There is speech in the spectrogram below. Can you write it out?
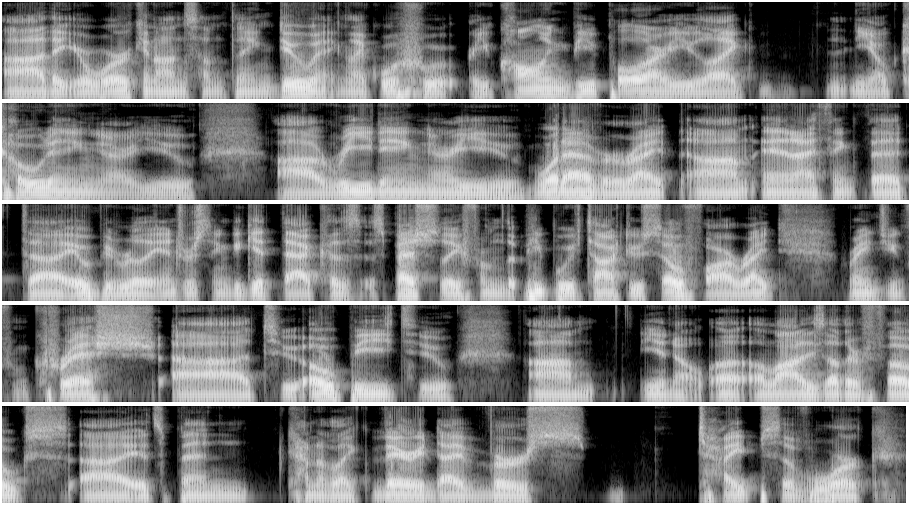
uh, that you're working on something doing like who, are you calling people? Are you like you know coding? Are you uh, reading? Are you whatever right? Um, and i think that uh, it would be really interesting to get that because especially from the people we've talked to so far right ranging from krish uh, to opie to um, you know a, a, lot of these other folks uh, it's been kind of like very diverse types of work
